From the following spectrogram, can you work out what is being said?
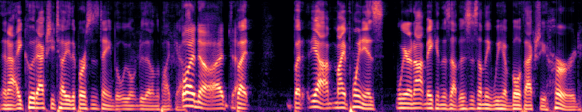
and I could actually tell you the person's name, but we won't do that on the podcast. Well, I know. I uh, but, but yeah, my point is we are not making this up. This is something we have both actually heard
